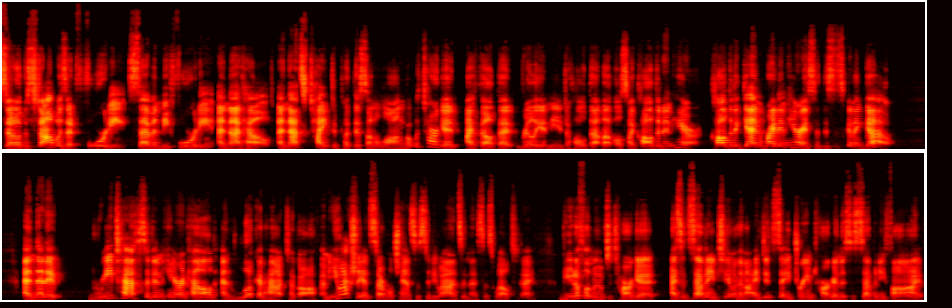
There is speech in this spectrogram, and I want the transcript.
So the stop was at 40, 70, 40, and that held. And that's tight to put this on a long, but with Target, I felt that really it needed to hold that level. So I called it in here. Called it again right in here. I said, this is going to go. And then it retested in here and held, and look at how it took off. I mean, you actually had several chances to do adds in this as well today. Beautiful move to Target. I said 72, and then I did say dream target, and this is 75.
